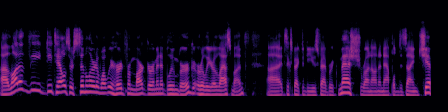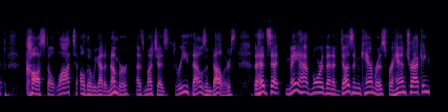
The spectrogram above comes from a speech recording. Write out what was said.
a lot of the details are similar to what we heard from Mark Gurman at Bloomberg earlier last month. Uh, it's expected to use fabric mesh, run on an Apple designed chip, cost a lot, although we got a number as much as $3,000. The headset may have more than a dozen cameras for hand tracking,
